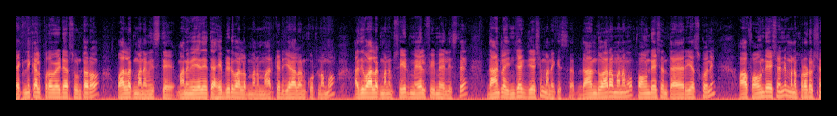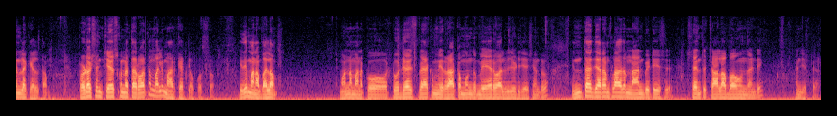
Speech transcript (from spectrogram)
టెక్నికల్ ప్రొవైడర్స్ ఉంటారో వాళ్ళకి మనం ఇస్తే మనం ఏదైతే హైబ్రిడ్ వాళ్ళకి మనం మార్కెట్ చేయాలనుకుంటున్నామో అది వాళ్ళకి మనం సీడ్ మేల్ ఫీమేల్ ఇస్తే దాంట్లో ఇంజెక్ట్ చేసి మనకి ఇస్తారు దాని ద్వారా మనము ఫౌండేషన్ తయారు చేసుకొని ఆ ఫౌండేషన్ని మనం ప్రొడక్షన్లోకి వెళ్తాం. ప్రొడక్షన్ చేసుకున్న తర్వాత మళ్ళీ మార్కెట్లోకి వస్తాం. ఇది మన బలం. మొన్న మనకు టూ డేస్ బ్యాక్ మీరు రాకముందు మేయర్ వాళ్ళు విజిట్ చేసిండ్రు. ఇంత జరం ప్లాజం నాన్ బీటీ స్ట్రెంత్ చాలా బాగుందండి అని చెప్పారు.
